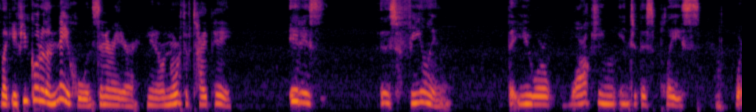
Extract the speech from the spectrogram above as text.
like if you go to the Neihu incinerator, you know, north of Taipei, it is this feeling that you are walking into this place where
